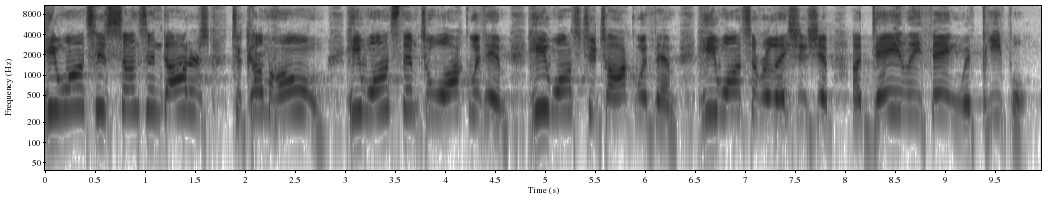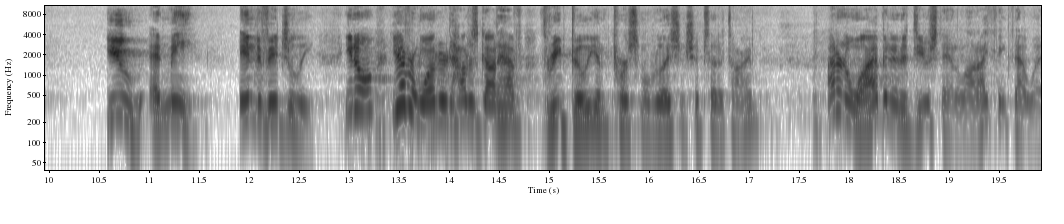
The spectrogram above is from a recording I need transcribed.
He wants his sons and daughters to come home. He wants them to walk with him. He wants to talk with them. He wants a relationship, a daily thing with people, you and me, individually. You know, you ever wondered how does God have 3 billion personal relationships at a time? I don't know why. I've been in a deer stand a lot. I think that way.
